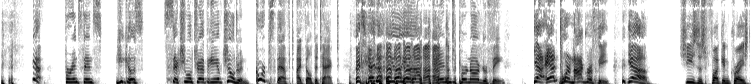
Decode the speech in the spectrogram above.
Yeah. For instance, he goes, sexual trafficking of children, corpse theft. I felt attacked. Pedophilia and pornography. Yeah, and pornography. Yeah. Jesus fucking Christ.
